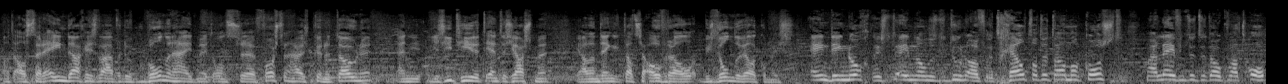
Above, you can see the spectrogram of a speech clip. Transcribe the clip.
Want als er één dag is waar we de verbondenheid met ons uh, vorstenhuis kunnen tonen... en je, ziet hier het enthousiasme, ja, dan denk ik dat ze overal bijzonder welkom is. Eén ding nog, er is het een en ander te doen over het geld wat het allemaal kost. Maar levert het het ook wat op?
